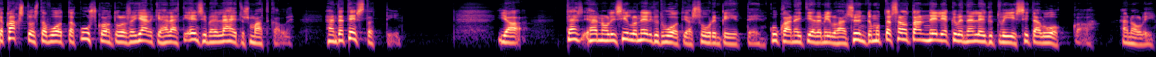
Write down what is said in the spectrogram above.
Ja 12 vuotta kuskoon tulonsa jälkeen hän lähti ensimmäinen lähetysmatkalle. Häntä testattiin. Ja hän oli silloin 40-vuotias suurin piirtein. Kukaan ei tiedä milloin hän syntyi, mutta sanotaan 40-45 sitä luokkaa hän oli.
